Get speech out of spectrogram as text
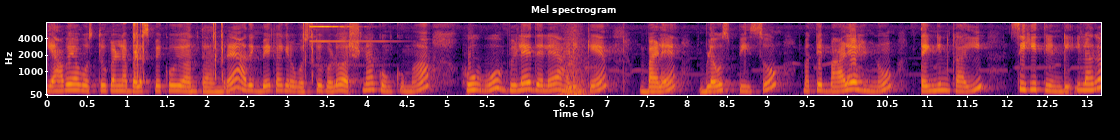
ಯಾವ ಯಾವ ವಸ್ತುಗಳನ್ನ ಬಳಸಬೇಕು ಅಂತ ಅಂದರೆ ಅದಕ್ಕೆ ಬೇಕಾಗಿರೋ ವಸ್ತುಗಳು ಅರ್ಶಿನ ಕುಂಕುಮ, ಹೂವು, ವಿಳೆದೆಲೆ, ಅಡಿಕೆ, ಬಳೆ, ಬ್ಲೌಸ್ ಪೀಸು, ಮತ್ತು ಬಾಳೆಹಣ್ಣು, ತೆಂಗಿನಕಾಯಿ ಸಿಹಿ ತಿಂಡಿ, ಇಲ್ಲಾಂದರೆ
